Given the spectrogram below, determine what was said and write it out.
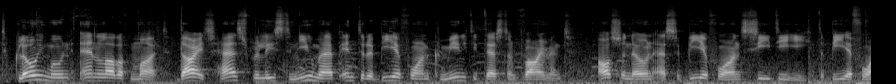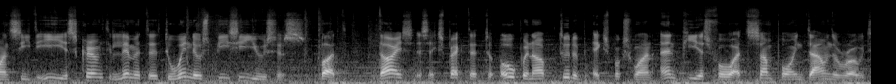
the glowing moon and a lot of mud. DICE has released a new map into the BF1 community test environment also known as the BF1 CTE. The BF1 CTE is currently limited to Windows PC users, but DICE is expected to open up to the Xbox One and PS4 at some point down the road.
